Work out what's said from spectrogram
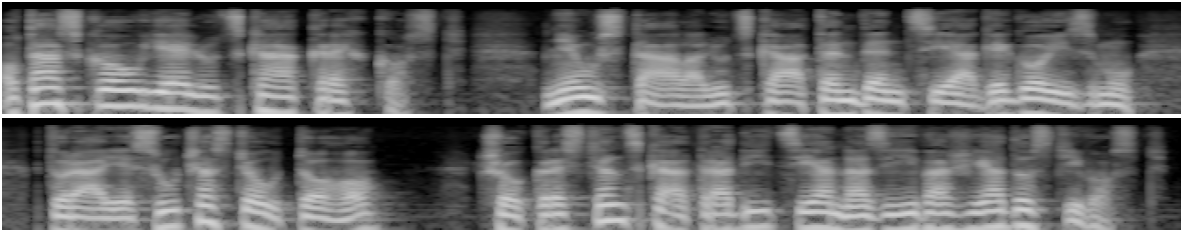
Otázkou je ľudská krehkosť, neustála ľudská tendencia k egoizmu, ktorá je súčasťou toho, čo kresťanská tradícia nazýva žiadostivosť.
